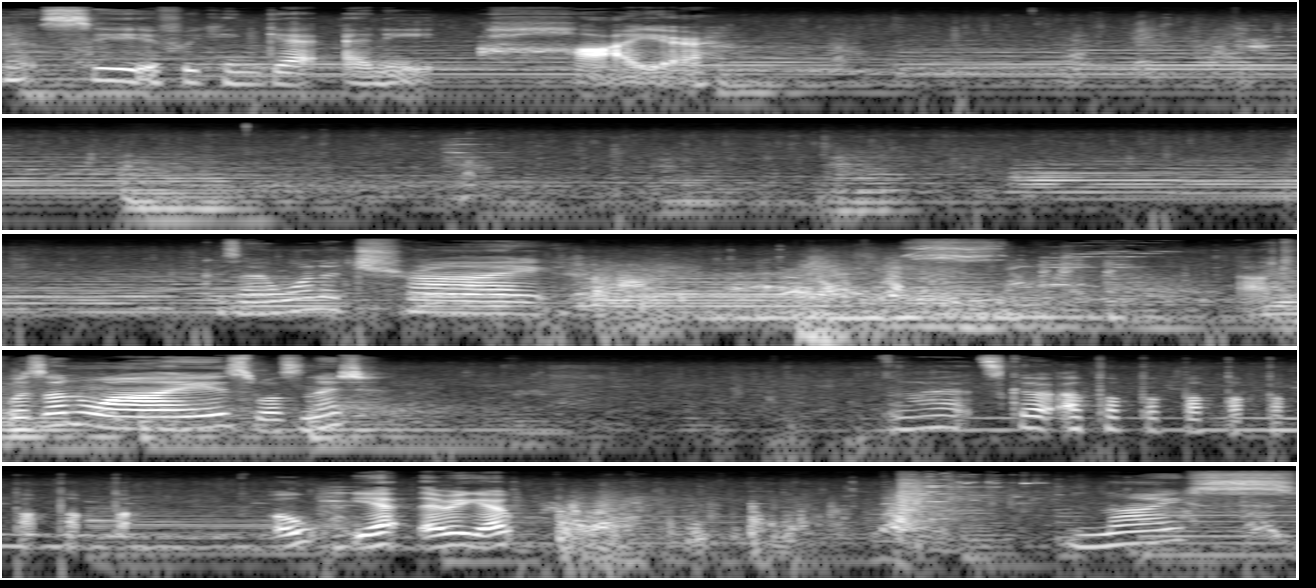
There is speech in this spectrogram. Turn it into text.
let's see if we can get any higher. I want to try... That was unwise, wasn't it? Let's go up, up, up, up, up, up, up, up, up. Oh, yeah, there we go. Nice.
